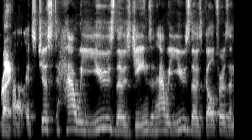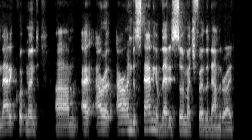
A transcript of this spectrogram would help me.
Right. Uh, it's just how we use those genes and how we use those golfers and that equipment. Um, our our understanding of that is so much further down the road.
